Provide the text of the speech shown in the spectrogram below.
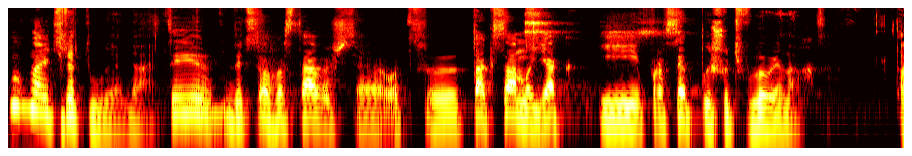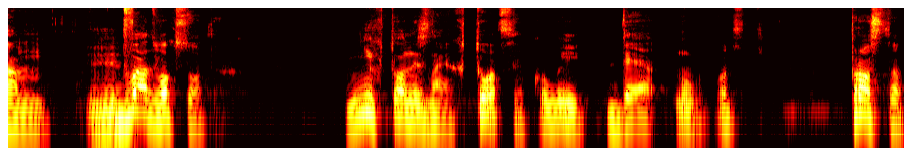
ну, навіть рятує. Да. Ти до цього ставишся. От е, так само, як і про це пишуть в новинах. Там два двохсотих. Ніхто не знає, хто це, коли, де. Ну, от просто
